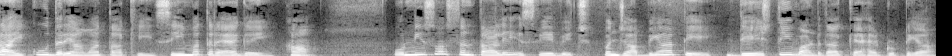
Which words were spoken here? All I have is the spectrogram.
ਢਾਈ ਕੁ ਦਰਿਆਵਾਂ ਤੱਕ ਹੀ ਸੀਮਤ ਰਹਿ ਗਏ ਹਾਂ। 1947 ਈਸਵੀ ਵਿੱਚ ਪੰਜਾਬੀਆਂ ਤੇ ਦੇਸ਼ ਦੀ ਵੰਡ ਦਾ ਕਹਿਰ ਟੁੱਟਿਆ।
